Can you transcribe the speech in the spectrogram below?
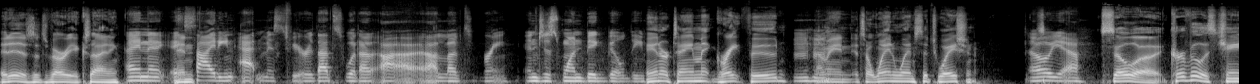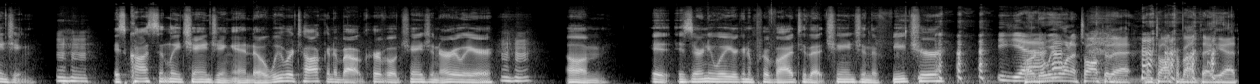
It is. It's very exciting. and an exciting atmosphere. That's what I, I, I love to bring in just one big building. Entertainment, great food. I mean, it's a win-win situation. Oh yeah, So uh, Kerrville is changing. Mm-hmm. It's constantly changing, and uh, we were talking about Kerrville changing earlier. Mm-hmm. Um, i- is there any way you're going to provide to that change in the future? yeah. Or do we want to talk to that? We'll talk about that yet.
